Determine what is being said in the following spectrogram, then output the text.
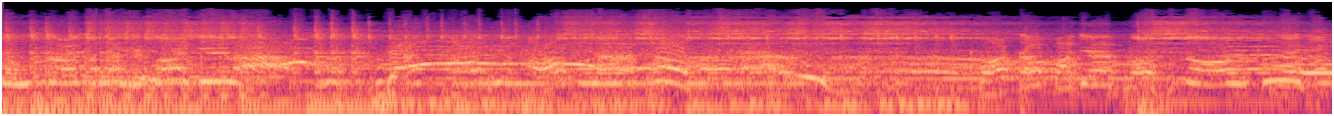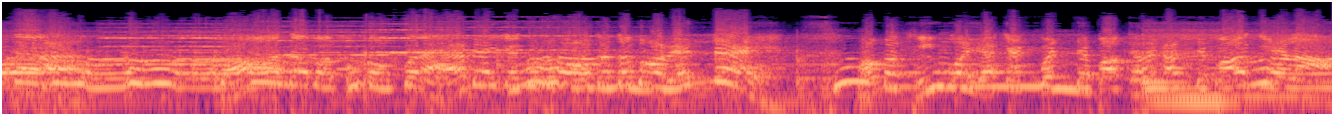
කිව්වාද කමකට උත්තර කරන්න එපා කියලා දැන් ආවේ ආමලාස මට මගේ ප්‍රශ්න ඔයතුලකට බාධා බකුණ උඹ හැම එකකටම ඕක තමයි වෙන්නේ මම කිව්වා එකෙක් වෙන්න එපා කරගන්න එපා කියලා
